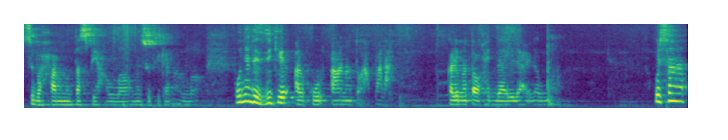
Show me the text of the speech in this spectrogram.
subhanallah, tasbih Allah, mensucikan Allah. Pokoknya ada zikir Al-Quran atau apalah. Kalimat Tauhid la ilaha illallah. Ustaz,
